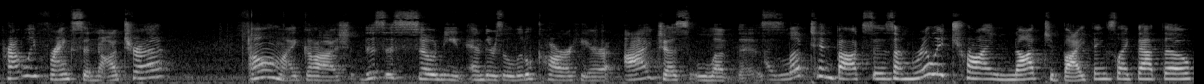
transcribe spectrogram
Probably Frank Sinatra. Oh my gosh, this is so neat. And there's a little car here. I just love this. I love tin boxes. I'm really trying not to buy things like that though,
